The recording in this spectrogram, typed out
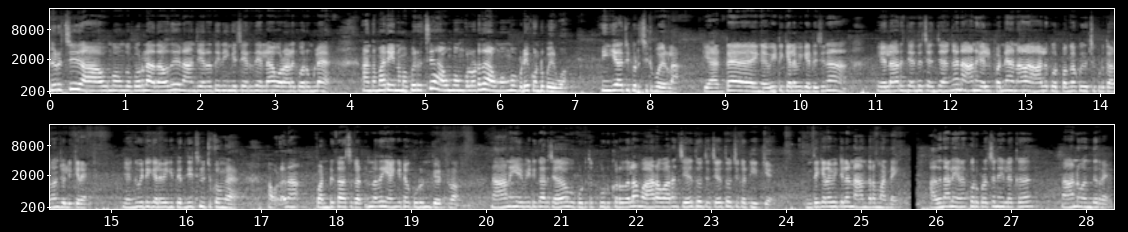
பிரித்து அவங்கவுங்க பொருள் அதாவது நான் செய்கிறது நீங்கள் செய்கிறது எல்லாம் ஒரு ஆளுக்கு வரும்ல? அந்த மாதிரி நம்ம பிரித்து அவங்கவுங்களோடது அவங்கவுங்க அப்படியே கொண்டு போயிடுவோம். இங்கேயாச்சும் பிரிச்சுட்டு போயிடலாம். என்கிட்ட எங்கள் வீட்டு கிளவி கேட்டுச்சுன்னா எல்லோரும் சேர்ந்து செஞ்சாங்க. நானும் ஹெல்ப் பண்ணேன். அதனால் ஆளுக்கு ஒரு பங்காக பிரித்து கொடுத்தாங்கன்னு சொல்லிக்கிறேன். எங்கள் வீட்டு கிழவிக்கு தெரிஞ்சிச்சுன்னு வச்சுக்கோங்க. அவ்வளோதான் பண்டு காசு கட்டுனதை என்கிட்ட கொடுன்னு கேட்டுரும். நானே என் வீட்டுக்கார செலவுக்கு கொடுத்து கொடுக்குறதெல்லாம் வார வாரம் சேர்த்து வச்சு சேர்த்து வச்சு கட்டியிருக்கேன். இந்த கிழவிக்கெல்லாம் நான் தர மாட்டேன். அதனால எனக்கு ஒரு பிரச்சனை இல்லைக்கு நானும் வந்துடுறேன்.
